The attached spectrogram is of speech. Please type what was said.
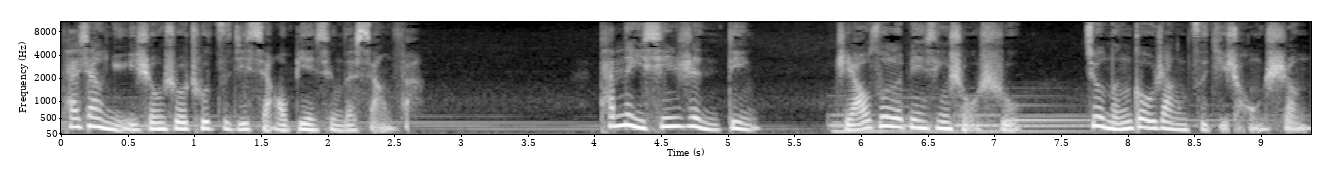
他向女医生说出自己想要变性的想法。他内心认定，只要做了变性手术，就能够让自己重生。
